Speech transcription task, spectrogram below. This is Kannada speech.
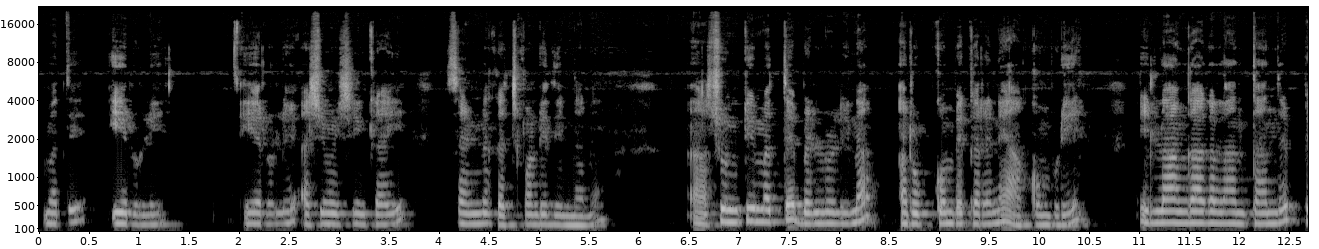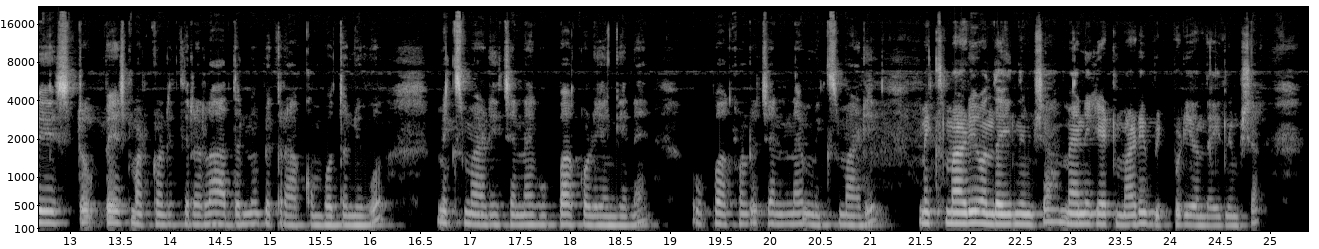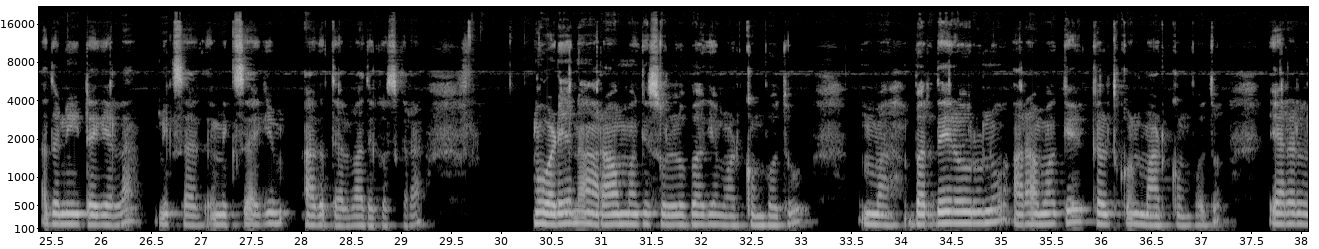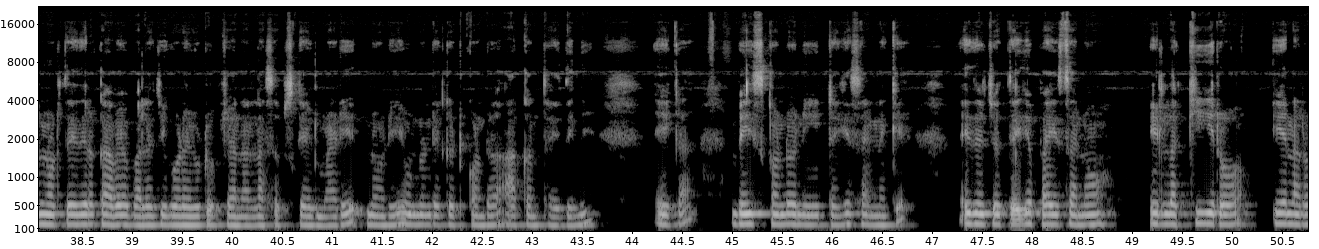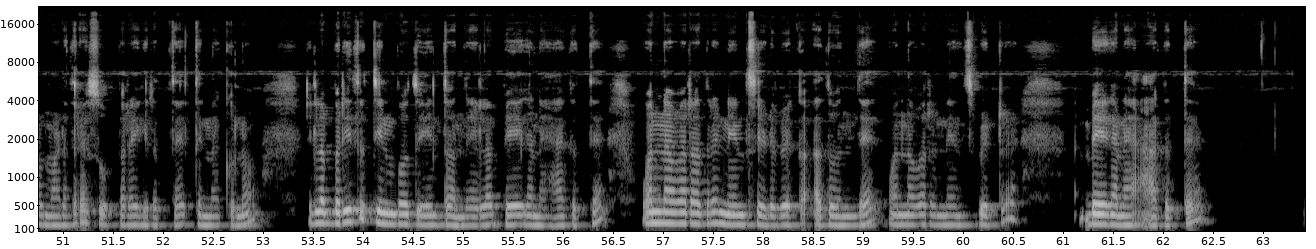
ಮತ್ತು ಈರುಳ್ಳಿ. ಈರುಳ್ಳಿ ಹಸಿಮೆಣ್ಸಿನ್ಕಾಯಿ ಸಣ್ಣಗೆ ಹಚ್ಕೊಂಡಿದ್ದೀನಿ ನಾನು. ಶುಂಠಿ ಮತ್ತು ಬೆಳ್ಳುಳ್ಳಿನ ರುಬ್ಕೊಬೇಕಾರೇ ಹಾಕ್ಕೊಂಬಿಡಿ. ಇಲ್ಲ ಹಂಗಾಗಲ್ಲ ಅಂತ ಅಂದರೆ ಪೇಸ್ಟು, ಪೇಸ್ಟ್ ಮಾಡ್ಕೊಂಡಿರ್ತೀರಲ್ಲ ಅದನ್ನು ಬೇಕಾರೆ ಹಾಕ್ಕೊಬೋದು ನೀವು. ಮಿಕ್ಸ್ ಮಾಡಿ, ಚೆನ್ನಾಗಿ ಉಪ್ಪು ಹಾಕ್ಕೊಳ್ಳಿ ಹಂಗೆ ಉಪ್ಪು ಹಾಕ್ಕೊಂಡು ಚೆನ್ನಾಗಿ ಮಿಕ್ಸ್ ಮಾಡಿ ಮಿಕ್ಸ್ ಮಾಡಿ ಒಂದು ಐದು ನಿಮಿಷ ಮ್ಯಾನಿಗೇಟ್ ಮಾಡಿ ಬಿಟ್ಬಿಡಿ ಒಂದು ಐದು ನಿಮಿಷ. ಅದು ನೀಟಾಗಿ ಎಲ್ಲ ಮಿಕ್ಸ್ ಆಗಿ ಮಿಕ್ಸ್ ಆಗಿ ಆಗುತ್ತೆ ಅಲ್ವಾ ಅದಕ್ಕೋಸ್ಕರ. ವಡೆನ ಆರಾಮಾಗಿ ಸುಲಭವಾಗಿ ಮಾಡ್ಕೊಬೋದು. ಮ, ಬರದೇ ಇರೋರು ಆರಾಮಾಗಿ ಕಲ್ತ್ಕೊಂಡು ಮಾಡ್ಕೊಬೋದು. ಯಾರೆಲ್ಲ ನೋಡ್ತಾಯಿದ್ದೀರೋ ಕಾವ್ಯ ಬಾಲಾಜಿ ಗೌಡ ಯೂಟ್ಯೂಬ್ ಚಾನಲ್ನ ಸಬ್ಸ್ಕ್ರೈಬ್ ಮಾಡಿ, ನೋಡಿ ಉಂಡುಂಡೆ ಕಟ್ಕೊಂಡು ಹಾಕೊತಾ ಇದ್ದೀನಿ. ಈಗ ಬೇಯಿಸ್ಕೊಂಡು ನೀಟಾಗಿ ಸಣ್ಣಕ್ಕೆ ಇದ್ರ ಜೊತೆಗೆ ಪಾಯಸನೋ ಇಲ್ಲ ಖೀರೋ ಏನಾರು ಮಾಡಿದ್ರೆ ಸೂಪರಾಗಿರುತ್ತೆ ತಿನ್ನೋಕ್ಕೂ ಇಲ್ಲ ಬರೀದು ತಿನ್ಬೋದು ಏನು ತೊಂದರೆ ಇಲ್ಲ, ಬೇಗನೆ ಆಗುತ್ತೆ. ಒನ್ ಅವರ್ ಆದರೆ ನೆನೆಸಿಡ್ಬೇಕು ಅದೊಂದೇ ಒನ್ ಅವರ್ ನೆನೆಸಿಬಿಟ್ರೆ ಬೇಗನೆ ಆಗುತ್ತೆ.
